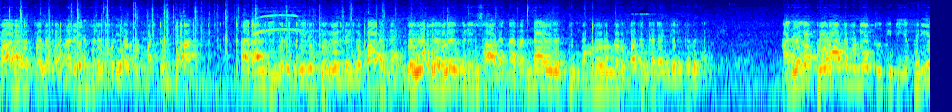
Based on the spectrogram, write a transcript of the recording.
பாரத பிரதமர் நரேந்திர மோடி அவர்கள் மட்டும்தான். அதனால் நீங்க இங்க இருக்க வேண்டும். இங்க பாருங்க இந்த ஊர்ல எவ்வளவு பெரிய சாதனை? ரெண்டாயிரத்தி முன்னூறுன்னு ஒரு மதுக்கடை இருக்குதுங்க. அதெல்லாம் போராட்டம் பண்ணியே தூக்கிட்டீங்க. பெரிய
